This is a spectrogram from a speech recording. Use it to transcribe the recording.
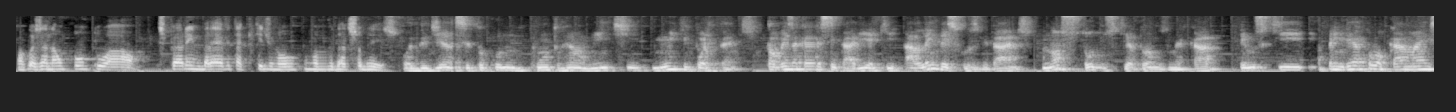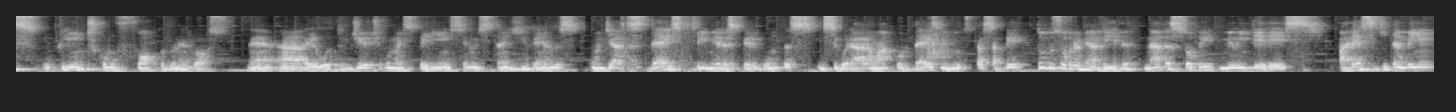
Uma coisa não pontual. Espero em breve estar aqui de novo com novidades sobre isso. O Didian, você tocou num ponto realmente muito importante. Talvez acrescentaria que, além da exclusividade, nós todos que atuamos no mercado temos que aprender a colocar mais o cliente como foco do negócio. Né? Ah, eu outro dia tive uma experiência no stand de vendas, onde as 10 primeiras perguntas me seguraram lá por 10 minutos para saber tudo sobre a minha vida, nada sobre meu interesse. Parece que também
